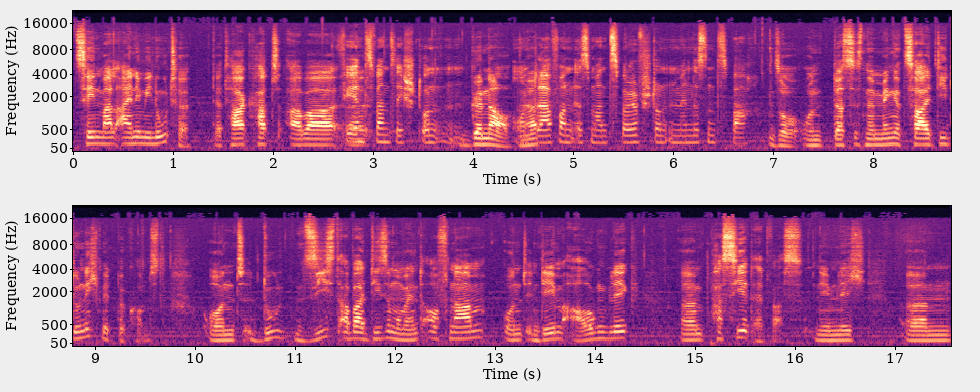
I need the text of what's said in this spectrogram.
zehnmal eine Minute. Der Tag hat aber. 24 äh, Stunden. Genau. Und ne? davon ist man zwölf Stunden mindestens wach. So, und das ist eine Menge Zeit, die du nicht mitbekommst. Und du siehst aber diese Momentaufnahmen und in dem Augenblick ähm, passiert etwas, nämlich ähm,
